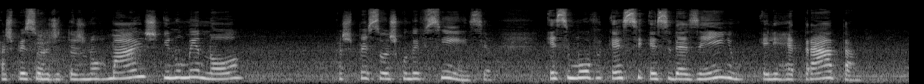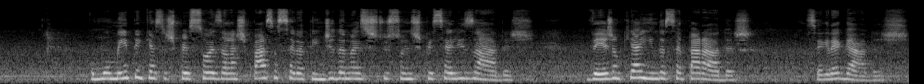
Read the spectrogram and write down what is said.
as pessoas ditas normais e no menor as pessoas com deficiência. Esse, esse, esse desenho ele retrata o momento em que essas pessoas elas passam a ser atendidas nas instituições especializadas. Vejam que ainda separadas, segregadas.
